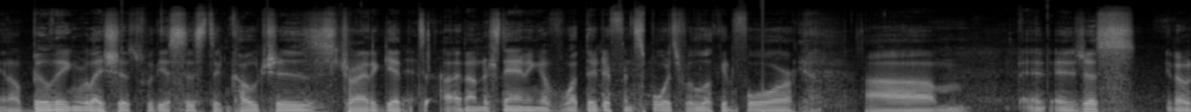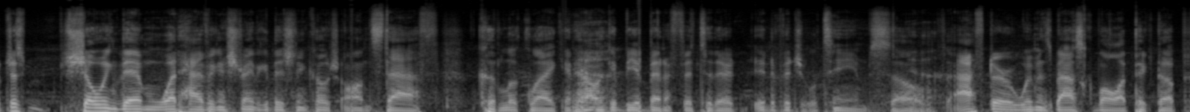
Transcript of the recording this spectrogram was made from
You know, building relationships with the assistant coaches, trying to get an understanding of what their different sports were looking for. Um, and, and just you know, just showing them what having a strength and conditioning coach on staff could look like and how it could be a benefit to their individual teams. So Yeah. after women's basketball, I picked up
